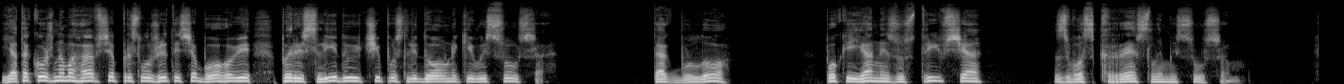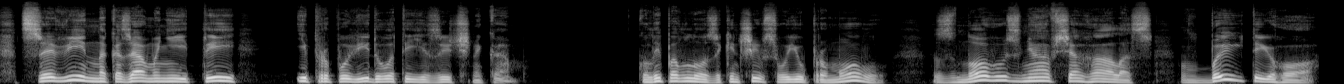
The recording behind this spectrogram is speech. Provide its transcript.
Я також намагався прислужитися Богові, переслідуючи послідовників Ісуса. Так було, поки я не зустрівся з Воскреслим Ісусом. Це Він наказав мені йти і проповідувати язичникам. Коли Павло закінчив свою промову, знову знявся галас Вбийте його,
